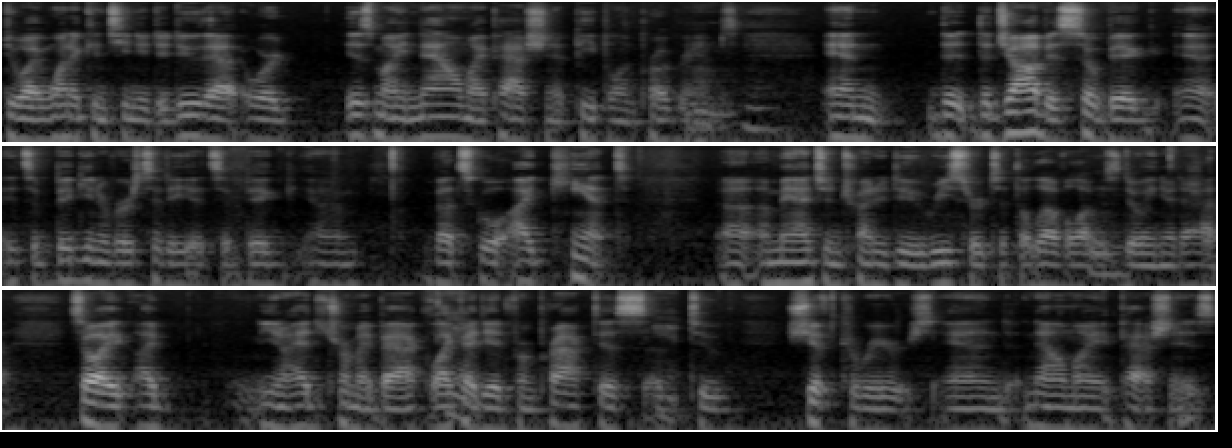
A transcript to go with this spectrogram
Do I want to continue to do that, or is my now my passion at people and programs? And the the job is so big. Uh, it's a big university. It's a big um, vet school. I can't uh, imagine trying to do research at the level I was doing it at. Sure. So I, I, you know, I had to turn my back, like Yeah. I did from practice, uh, Yeah. to shift careers. And now my passion is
